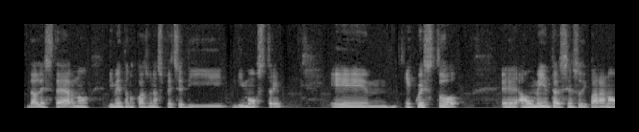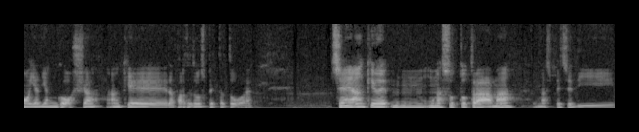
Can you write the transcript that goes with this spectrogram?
dall'esterno, diventano quasi una specie di, di mostri e, e questo eh, aumenta il senso di paranoia, di angoscia anche da parte dello spettatore. C'è anche mh, mm, una sottotrama, una specie di...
